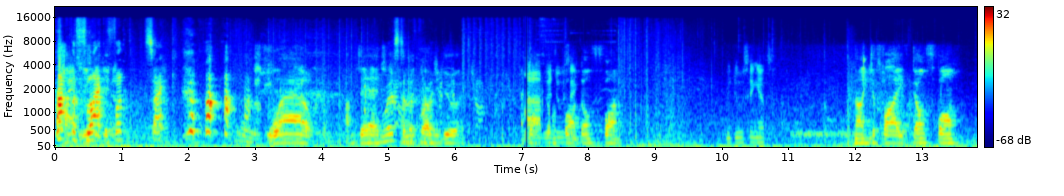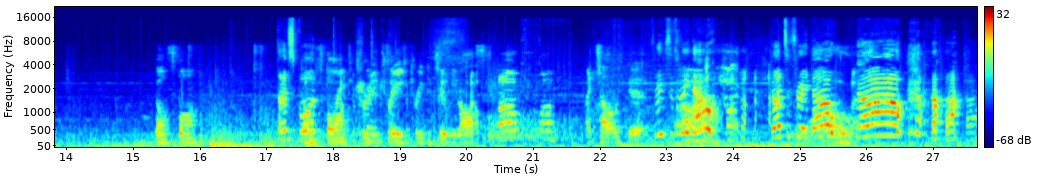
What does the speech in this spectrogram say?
At the flag, Yeah. fuck sack. Wow. I'm dead. Words the I'm like, How are by. you doing? Uh, don't don't spawn, don't spawn. We're losing it. 9 to 5, don't spawn. Don't spawn. Don't spawn. Don't spawn. Three to 3 to three, 3, to- 3 2, we lost. Oh, come on. I told you. Three to three, Oh, no! Nine to three, no! No!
